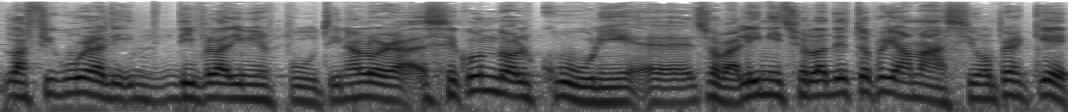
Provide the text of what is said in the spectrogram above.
la figura di, di, Vladimir Putin. Allora, secondo alcuni, eh, insomma, l'inizio l'ha detto prima Massimo, perché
